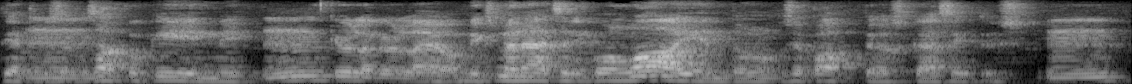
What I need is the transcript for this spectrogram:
tiedätkö, mm. saatko kiinni? Mm, kyllä, kyllä, joo. Miksi mä näen, että se niin kuin on laajentunut se pappeuskäsitys? Mm.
